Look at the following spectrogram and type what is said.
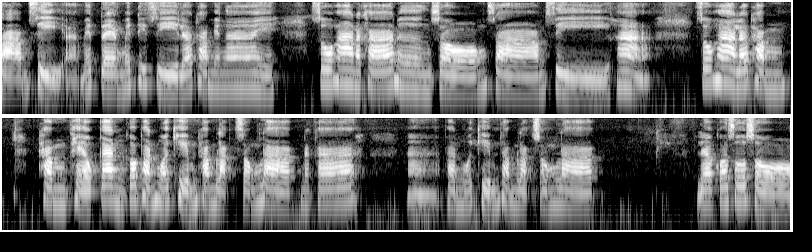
สามสี่อ่าเม็ดแตงเม็ดที่สี่แล้วทำยังไง โซ่ห้านะคะหนึ่งสองสามสี่ห้าโซ่ห้าแล้วทำทำแถวกั้นก็พันหัวเข็มทำหลักสองหลักนะคะ อ่านหัวเข็มทำหลักสองหลัก แล้วก็โซ่สอง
